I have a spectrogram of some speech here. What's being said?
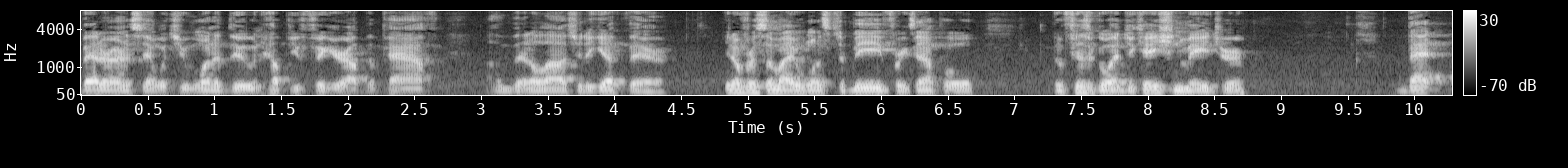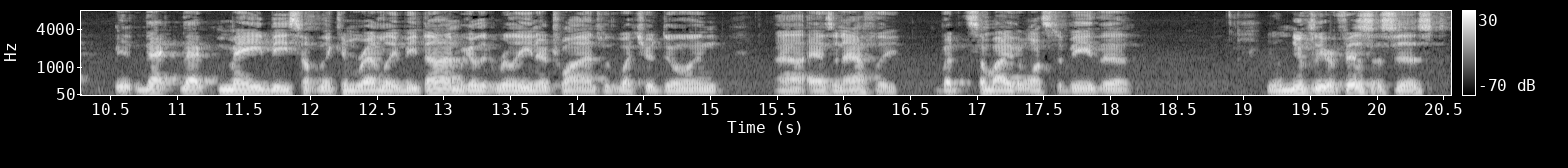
better understand what you want to do and help you figure out the path uh, that allows you to get there. You know, for somebody who wants to be, for example, the physical education major, that that that may be something that can readily be done because it really intertwines with what you're doing uh, as an athlete. But somebody that wants to be the you know, nuclear physicist,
